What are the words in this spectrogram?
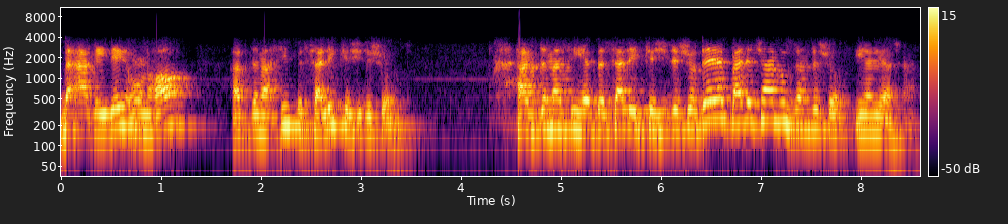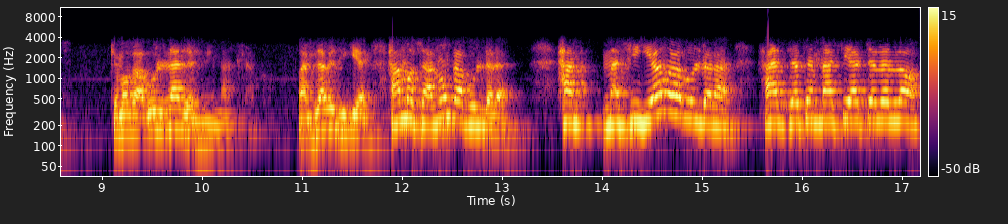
به عقیده اونها حضرت مسیح به صلیب کشیده شد. حضرت مسیح به صلیب کشیده شده بعد چند روز زنده شد. این یعنی رجعت. که ما قبول نداریم این مطلب مطلب دیگه. هم مسلمان قبول داره هم مسیحیان قبول دارن حضرت مسیح عجل الله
